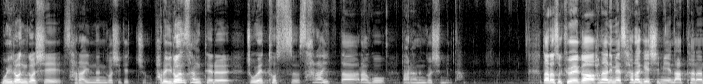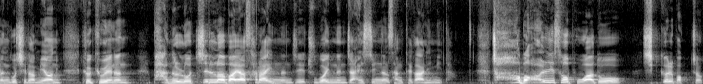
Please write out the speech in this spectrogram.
뭐 이런 것이 살아 있는 것이겠죠. 바로 이런 상태를 조에토스 살아 있다라고 말하는 것입니다. 따라서 교회가 하나님의 살아계심이 나타나는 곳이라면 그 교회는 바늘로 찔러봐야 살아있는지 죽어있는지 알 수 있는 상태가 아닙니다. 저 멀리서 보아도 시끌벅적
